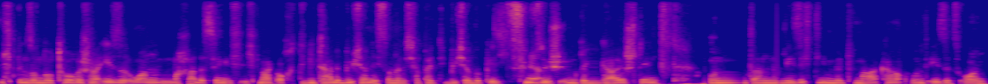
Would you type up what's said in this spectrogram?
ich bin so ein notorischer Eselohrenmacher, deswegen ich, ich mag auch digitale Bücher nicht, sondern ich habe halt die Bücher wirklich physisch ja. im Regal stehen und dann lese ich die mit Marker und Eselsohren.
